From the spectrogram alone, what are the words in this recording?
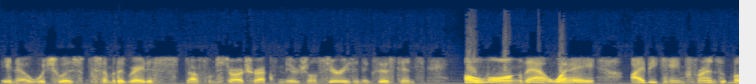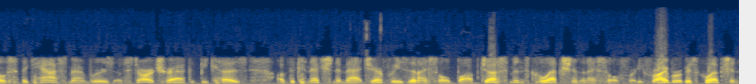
you know, which was some of the greatest stuff from Star Trek from the original series in existence. Along that way, I became friends with most of the cast members of Star Trek because of the connection to Matt Jefferies. Then I sold Bob Justman's collection, then I sold Freddie Freiberger's collection,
